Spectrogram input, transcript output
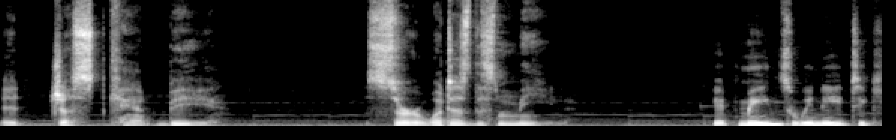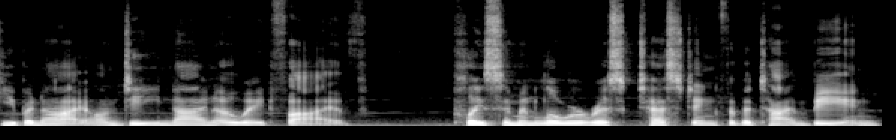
It just can't be. Sir, what does this mean? It means we need to keep an eye on D9085. Place him in lower risk testing for the time being.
